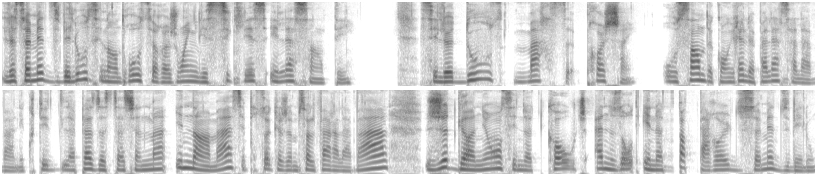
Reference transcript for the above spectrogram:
Le sommet du vélo, c'est l'endroit où se rejoignent les cyclistes et la santé. C'est le 12 mars prochain au centre de congrès Le Palace à Laval. Écoutez, la place de stationnement, il c'est pour ça que j'aime ça le faire à Laval. Jude Gagnon, c'est notre coach à nous autres et notre porte-parole du sommet du vélo.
